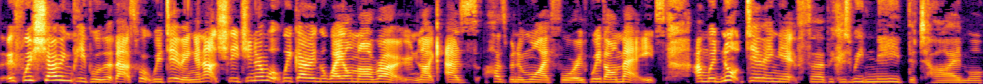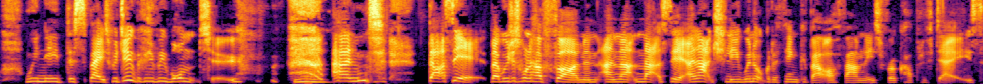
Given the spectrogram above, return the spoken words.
if we're showing people that that's what we're doing and actually do you know what? We're going away on our own like as husband and wife or with our mates and we're not doing it for because we need the time or we need the space. We're doing it because we want to. Mm. And that's it. That we just want to have fun and, and that and that's it. And actually we're not going to think about our families for a couple of days.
